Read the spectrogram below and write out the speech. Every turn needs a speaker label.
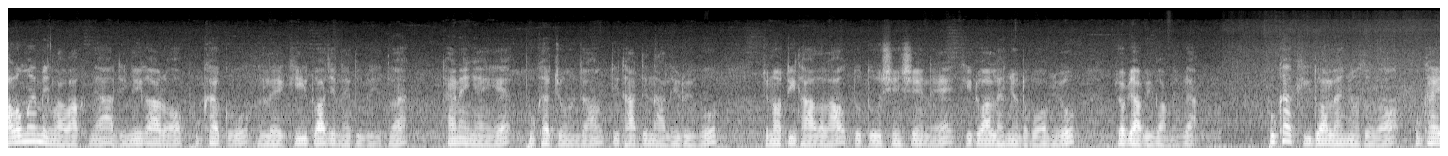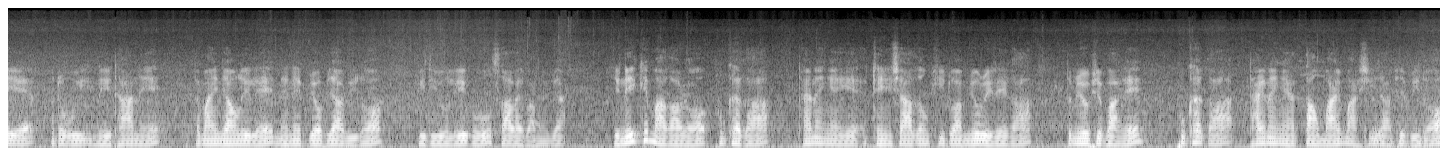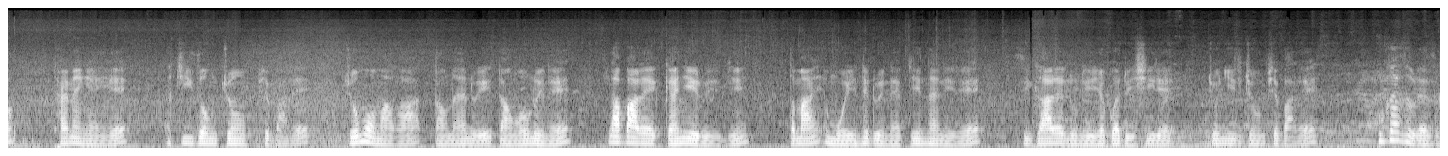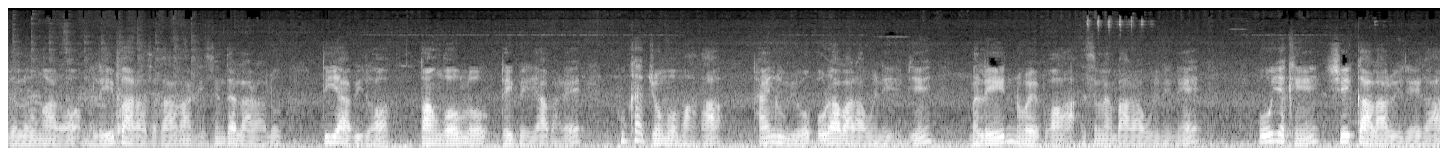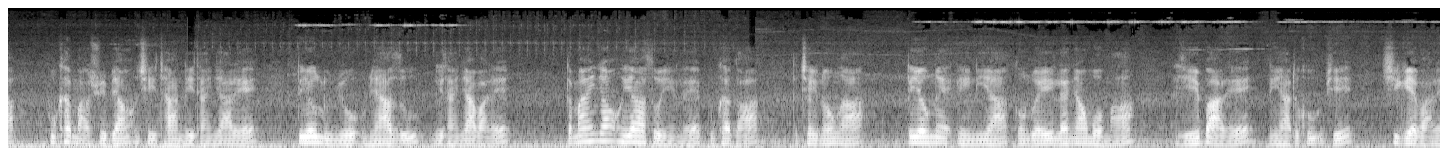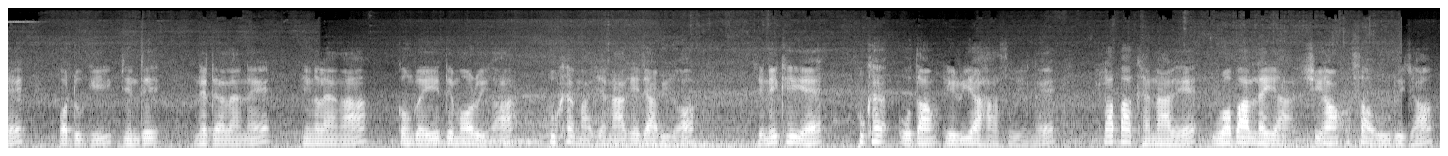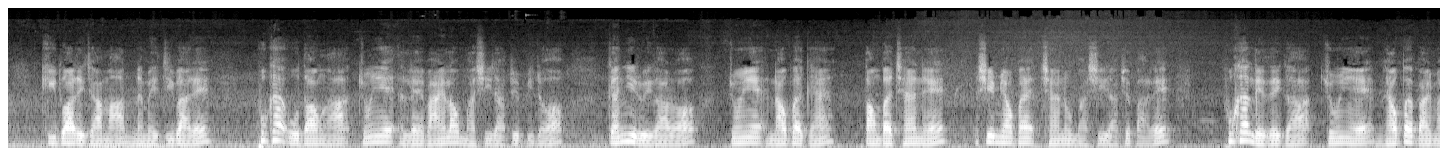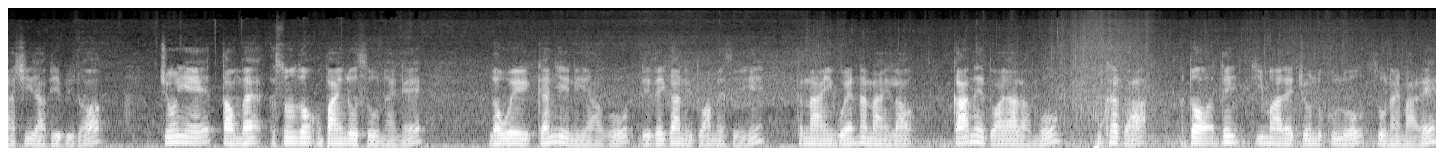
Speaker 1: အားလုံးပဲမင်္ဂလာပါခင်ဗျာဒီနေ့ကတော့ဖူးခတ်ကိုအလဲခီးသွားကျင်တဲ့သူတွေအတွက်ထိုင်းနိုင်ငံရဲ့ဖူးခတ်ကျွန်းအကြောင်းတည်ထားတင်တာလေးတွေကိုကျွန်တော်တည်ထားသလောက်တူတူရှင်းရှင်းနဲ့ခီးသွားလမ်းညွှန်တဘောမျိုးပြောပြပေးပါမယ်ဗျဖူးခတ်ခီးသွားလမ်းညွှန်ဆိုတော့ဖူးခတ်ရဲ့ပထဝီအနေအထားနဲ့တမိုင်းကြောင်းလေးလည်းနည်းနည်းပြောပြပြီးတော့ဗီဒီယိုလေးကိုစလိုက်ပါမယ်ဗျယနေ့ခေတ်မှာကတော့ဖူးခတ်ကထိုင်းနိုင်ငံရဲ့အထင်ရှားဆုံးခီးသွားမျိုးတွေထဲကတစ်မျိုးဖြစ်ပါတယ်ဖူးခတ်ကထိုင်းနိုင်ငံတောင်ပိုင်းမှာရှိတာဖြစ်ပြီးတော့ ထိုင်းနိုင်ငံရဲ့အကြီးဆုံးကျွန်းဖြစ်ပါတယ်။ကျွန်းပေါ်မှာကတောင်တန်းတွေတောင်ကုန်းတွေနဲ့လှပတဲ့ကမ်းခြေတွေအပြင်သမိုင်းအမွေအနှစ်တွေနဲ့ပြည့်နှက်နေတဲ့စီကားတဲ့လူနေရက်ွက်တွေရှိတဲ့ကျွန်းကြီးတစ်ကျွန်းဖြစ်ပါတယ်။ဖူးခတ်ဆိုတဲ့စကားလုံးကတော့မလေးဘာသာစကားကနေဆင်းသက်လာတာလို့သိရပြီးတော့တောင်ကုန်းလို့အဓိပ္ပာယ်ရပါတယ်။ဖူးခတ်ကျွန်းပေါ်မှာကထိုင်းလူမျိုးဗုဒ္ဓဘာသာဝင်တွေအပြင်မလေးနွယ်ဘွားအစ္စလမ်ဘာသာဝင်တွေနဲ့ဟိုးရခင်ရှေးကာလတွေတဲက ဖူးခတ်မှာရွှေပြောင်းအခြေထားနေထိုင်ကြတဲ့တရုတ်လူမျိုးအများစုနေထိုင်ကြပါတယ်။တမိုင်းကြောင်းအရာဆိုရင်လည်းဖူးခတ်ကတစ်ချိန်လုံးကတရုတ်နဲ့အိန္ဒိယကုန်သွယ်ရေးလမ်းကြောင်းပေါ်မှာအရေးပါတဲ့နေရာတစ်ခုအဖြစ်ရှိခဲ့ပါတယ်။ပေါ်တူဂီပြင်သစ်နယ်သာလန်နဲ့အင်္ဂလန်ကကုန်သွယ်ရေးတင်မောတွေကဖူးခတ်မှာရန်နာခဲ့ကြပြီးတော့ယနေ့ခေတ်ရဲ့ဖူးခတ်အိုတောင် area ဟာဆိုရင်လည်းလှပခမ်းနားတဲ့ဥရောပလက်ရာရှေးဟောင်းအဆောက်အဦတွေကြောင့် ခီးသွားတွေကြားမှာနာမည်ကြီးပါတယ်ဖုခတ်အိုတောင်းကကျွန်းရဲ့အလယ်ပိုင်းလောက်မှာရှိတာဖြစ်ပြီးတော့ကမ်းခြေတွေကတော့ကျွန်းရဲ့အနောက်ဘက်ကမ်းတောင်ဘက်ချမ်းနဲ့အရှေ့မြောက်ဘက်ချမ်းတို့မှာရှိတာဖြစ်ပါတယ်ဖုခတ်လေဆိပ်ကကျွန်းရဲ့မြောက်ဘက်ပိုင်းမှာရှိတာဖြစ်ပြီးတော့ကျွန်းရဲ့တောင်ဘက်အစွန်းဆုံးအပိုင်းလို့ဆိုနိုင်တယ်လဝေကမ်းခြေနေရာကိုလေဆိပ်ကနေသွားမယ်ဆိုရင်တနင်္ဂနွေခွဲ2နိုင်လောက်ကားနဲ့သွားရတာမို့ဖုခတ်ကအတော်အသင့်ကြီးမားတဲ့ကျွန်းတစ်ခုလို့ဆိုနိုင်ပါတယ်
